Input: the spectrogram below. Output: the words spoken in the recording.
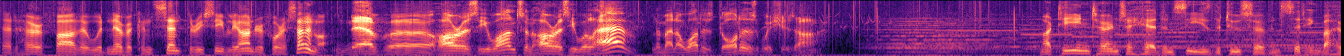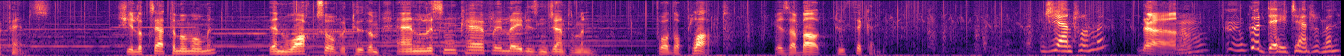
that her father would never consent to receive Leandre for a son in law. Never. Horace he wants, and Horace he will have, no matter what his daughter's wishes are. Martine turns her head and sees the two servants sitting by her fence. She looks at them a moment, then walks over to them, and listen carefully, ladies and gentlemen, for the plot is about to thicken. Gentlemen? Uh, Mm, Good day, gentlemen.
